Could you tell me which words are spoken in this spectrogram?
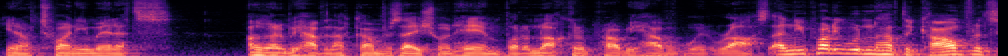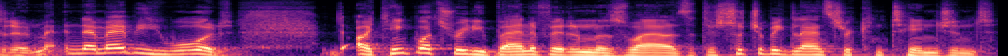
you know, 20 minutes, I'm going to be having that conversation with him, but I'm not going to probably have it with Ross. And you probably wouldn't have the confidence to do it. Now, maybe he would. I think what's really benefited him as well is that there's such a big Leinster contingent.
